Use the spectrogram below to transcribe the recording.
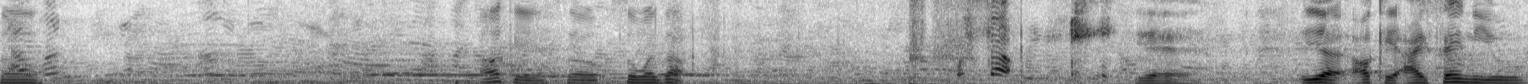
So, okay, so, so what's up? What's up? yeah. Yeah, okay. I send you,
